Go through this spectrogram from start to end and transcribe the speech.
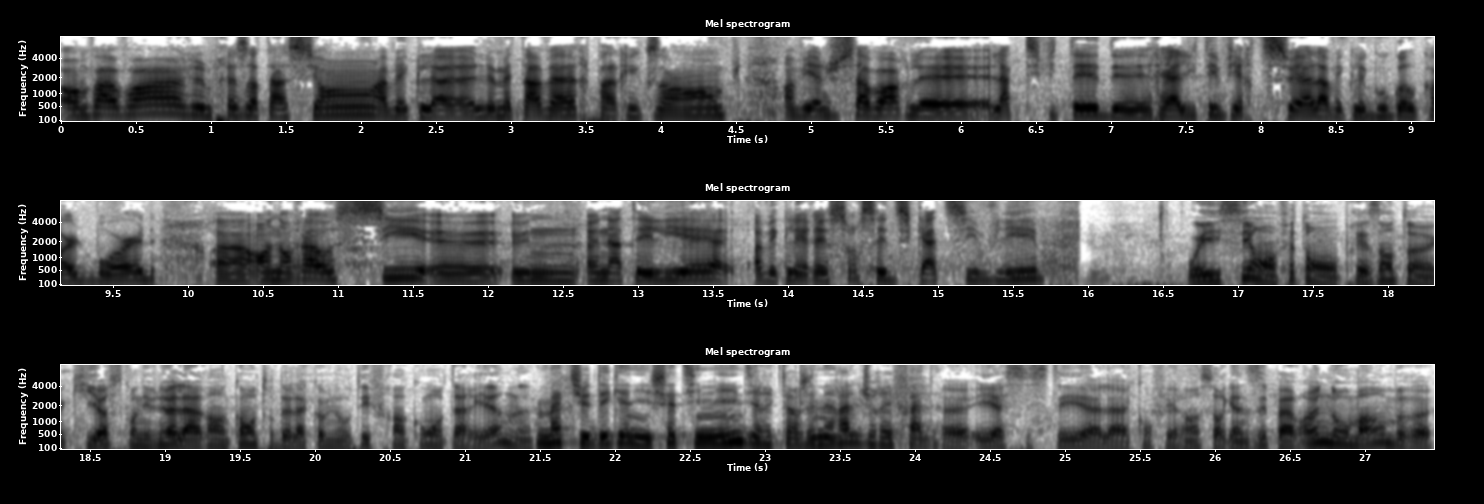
On va avoir une présentation avec le, le métavers, par exemple. On vient juste avoir l'activité de réalité virtuelle avec le Google Cardboard. Euh, on aura aussi euh, une, un atelier avec les ressources éducatives libres. Oui, ici, en fait, on présente un kiosque. On est venu à la rencontre de la communauté franco-ontarienne. Mathieu Degagné-Chatigny, directeur général du REFAD. Euh, et assisté à la conférence organisée par un de nos membres,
